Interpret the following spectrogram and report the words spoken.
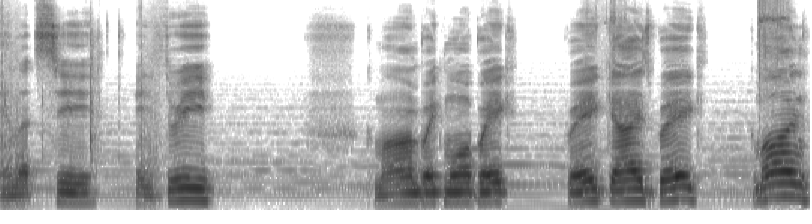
And let's see. 83. Come on, break more, break. Break, guys, break. Come on.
